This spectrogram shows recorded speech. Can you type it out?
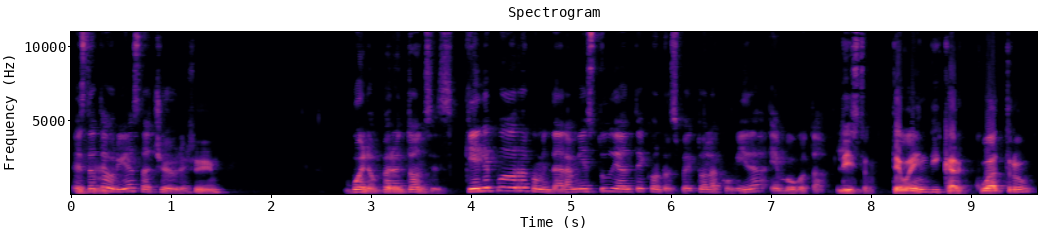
Esta teoría está chévere. Sí. Bueno, pero entonces, ¿qué le puedo recomendar a mi estudiante con respecto a la comida en Bogotá? Listo. Te voy a indicar cuatro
